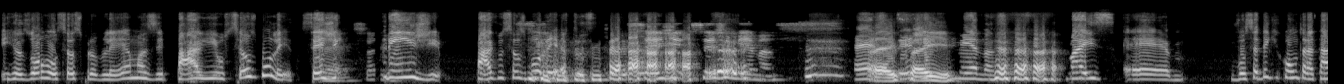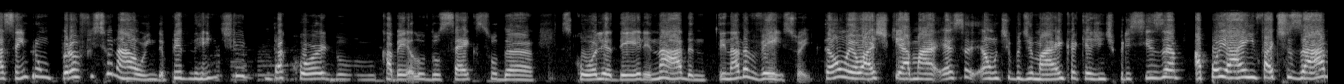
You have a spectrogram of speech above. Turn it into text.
e resolva os seus problemas e pague os seus boletos. Seja é, cringe, pague os seus boletos. seja, seja menos. É, é isso aí. Menos. Mas é, você tem que contratar sempre um profissional, independente da cor, do cabelo, do sexo, da escolha dele, nada, não tem nada a ver isso aí. Então, eu acho que a, essa é um tipo de marca que a gente precisa apoiar e enfatizar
